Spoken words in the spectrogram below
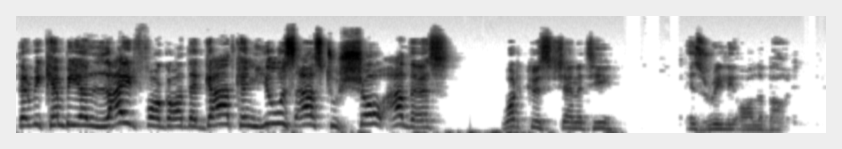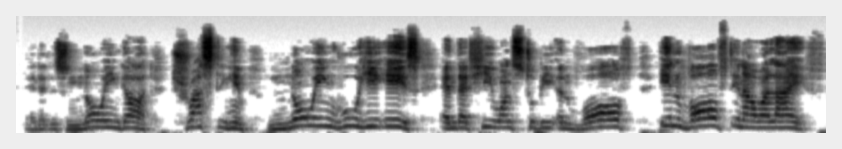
that we can be a light for God, that God can use us to show others what Christianity is really all about. And that is knowing God, trusting Him, knowing who He is, and that He wants to be involved, involved in our life.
